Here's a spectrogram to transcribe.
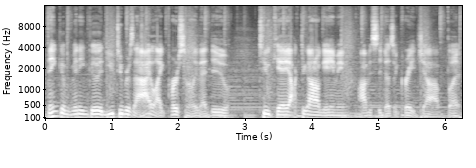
think of any good YouTubers that I like personally that do 2K. Octagonal Gaming obviously does a great job, but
